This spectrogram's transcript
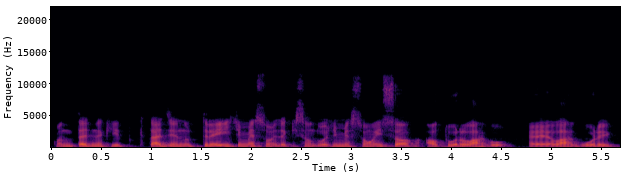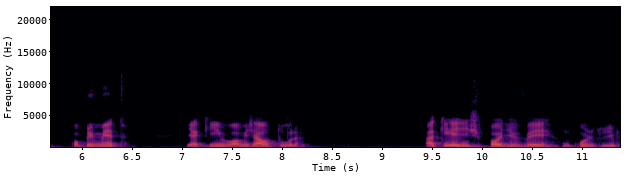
Quando está dizendo aqui que está dizendo três dimensões. Aqui são duas dimensões só, altura, largo, é, largura e comprimento. E aqui envolve já a altura. Aqui a gente pode ver um conjunto de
